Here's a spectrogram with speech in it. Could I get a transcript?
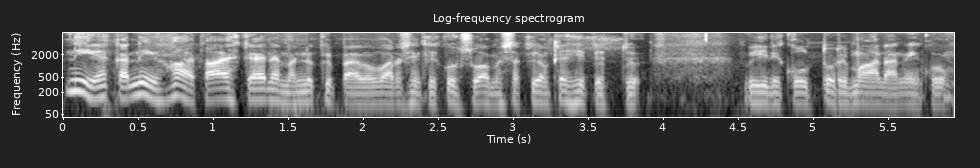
Niin, ehkä niin. Haetaan ehkä enemmän nykypäivän varsinkin, kun Suomessakin on kehitytty viinikulttuurimaana niin kuin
